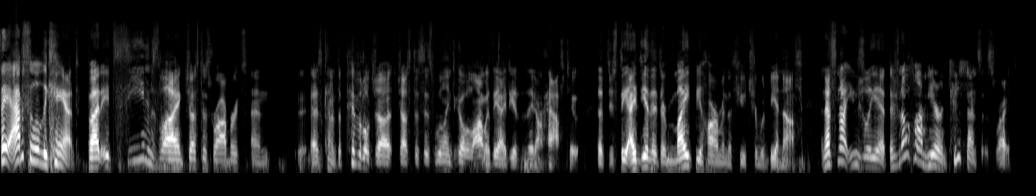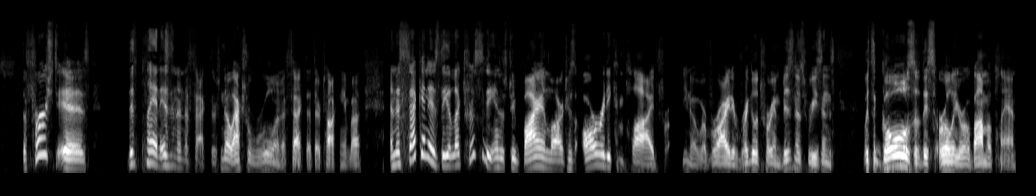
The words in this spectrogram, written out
They absolutely can't. But it seems like Justice Roberts and uh, as kind of the pivotal ju- justice is willing to go along with the idea that they don't have to. That just the idea that there might be harm in the future would be enough. And that's not usually it. There's no harm here in two senses, right? The first is this plan isn't in effect. There's no actual rule in effect that they're talking about. And the second is the electricity industry, by and large, has already complied for you know a variety of regulatory and business reasons with the goals of this earlier Obama plan.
